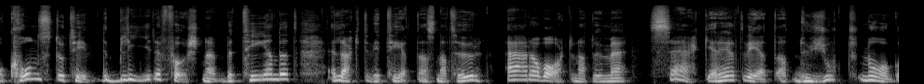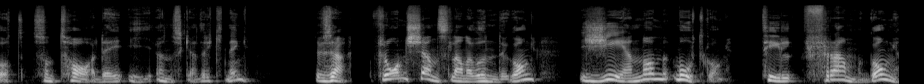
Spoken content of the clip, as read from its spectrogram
Och konstruktiv, det blir det först när beteendet eller aktivitetens natur är av arten att du med säkerhet vet att du gjort något som tar dig i önskad riktning. Det vill säga, från känslan av undergång genom motgång till framgång.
